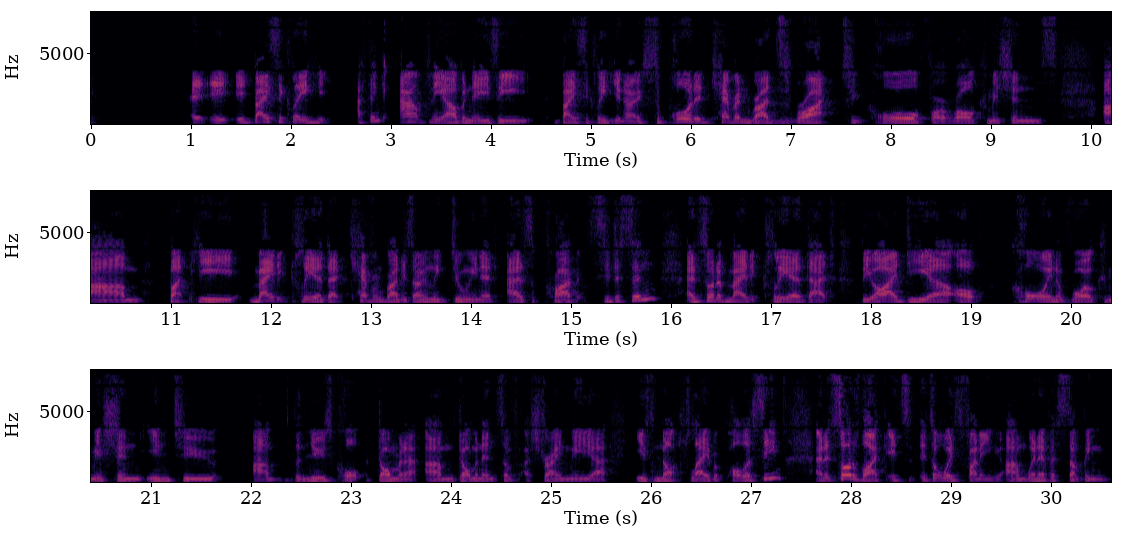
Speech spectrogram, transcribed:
it, it basically, I think Anthony Albanese basically, you know, supported Kevin Rudd's right to call for a royal commissions, um, but he made it clear that Kevin Rudd is only doing it as a private citizen and sort of made it clear that the idea of calling a royal commission into um, the News Corp um, dominance of Australian media is not Labor policy, and it's sort of like it's it's always funny um, whenever something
